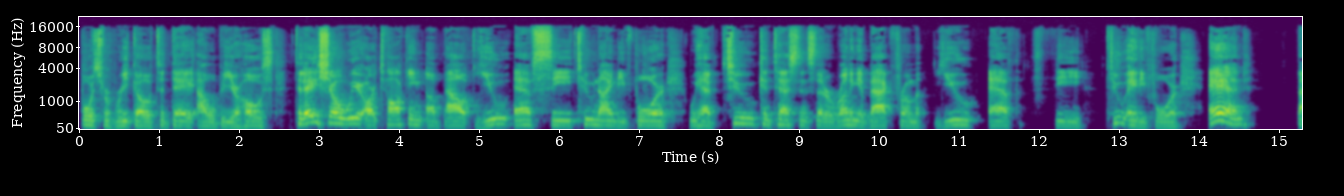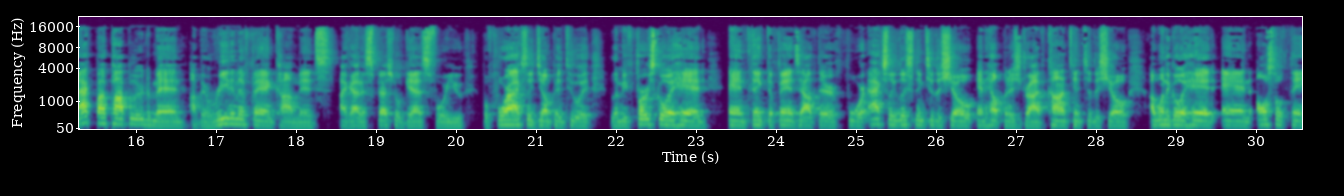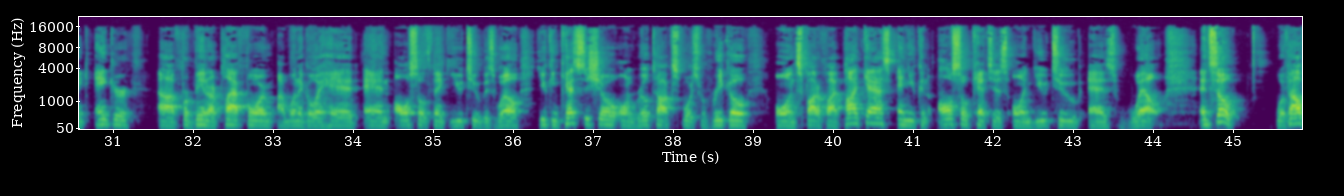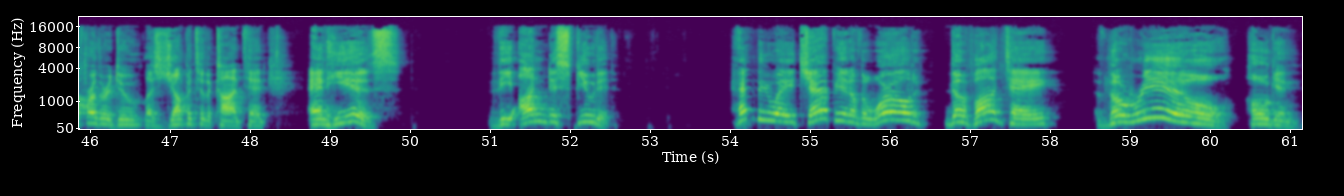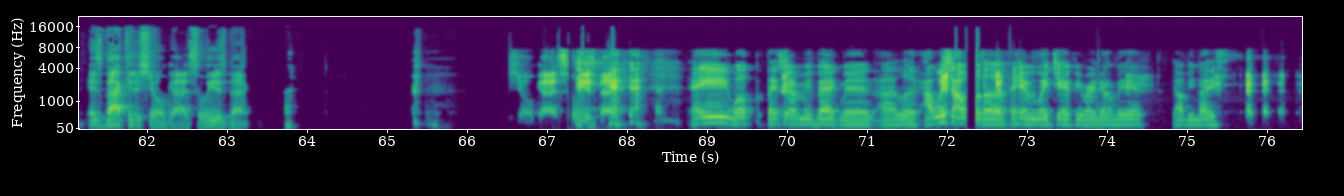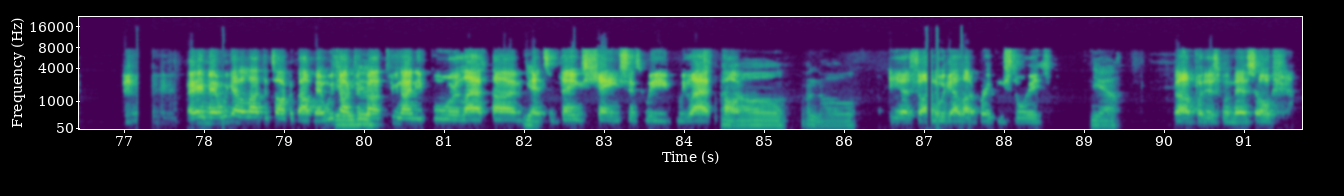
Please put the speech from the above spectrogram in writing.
Sports with Rico. Today, I will be your host. Today's show, we are talking about UFC 294. We have two contestants that are running it back from UFC 284. And back by popular demand, I've been reading the fan comments. I got a special guest for you. Before I actually jump into it, let me first go ahead and thank the fans out there for actually listening to the show and helping us drive content to the show. I want to go ahead and also thank Anchor uh, for being our platform. I want to go ahead and also thank YouTube as well. You can catch the show on Real Talk Sports with Rico on Spotify podcast, and you can also catch us on YouTube as well. And so, without further ado, let's jump into the content. And he is the undisputed heavyweight champion of the world, Davontae, the real Hogan, is back to the show, guys. So he is back. show, guys. So he is back. hey, well, thanks for having me back, man. Uh, look, I wish I was a, a heavyweight champion right now, man. That'd be nice. Hey man, we got a lot to talk about, man. We yeah, talked we about 294 last time, yeah. and some things changed since we we last talked. Oh, I know. Yeah, so I know we got a lot of breaking stories. Yeah. Uh, for this one, man. So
